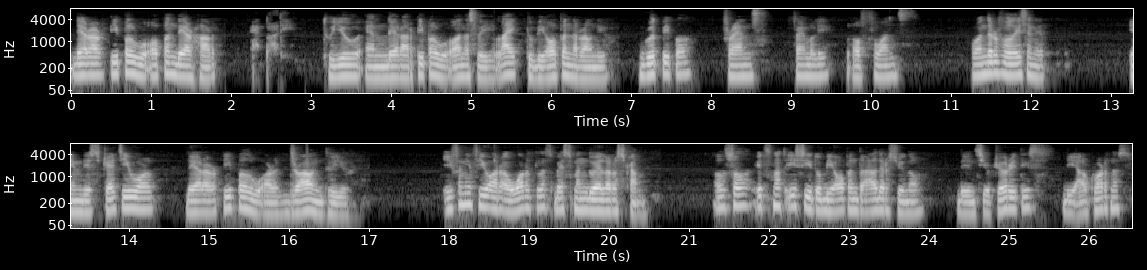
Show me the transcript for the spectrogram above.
there are people who open their heart and body to you and there are people who honestly like to be open around you. Good people, friends, family, loved ones. Wonderful, isn't it? In this sketchy world, there are people who are drawn to you. Even if you are a worthless basement dweller scum. Also, it's not easy to be open to others, you know. The insecurities, the awkwardness,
